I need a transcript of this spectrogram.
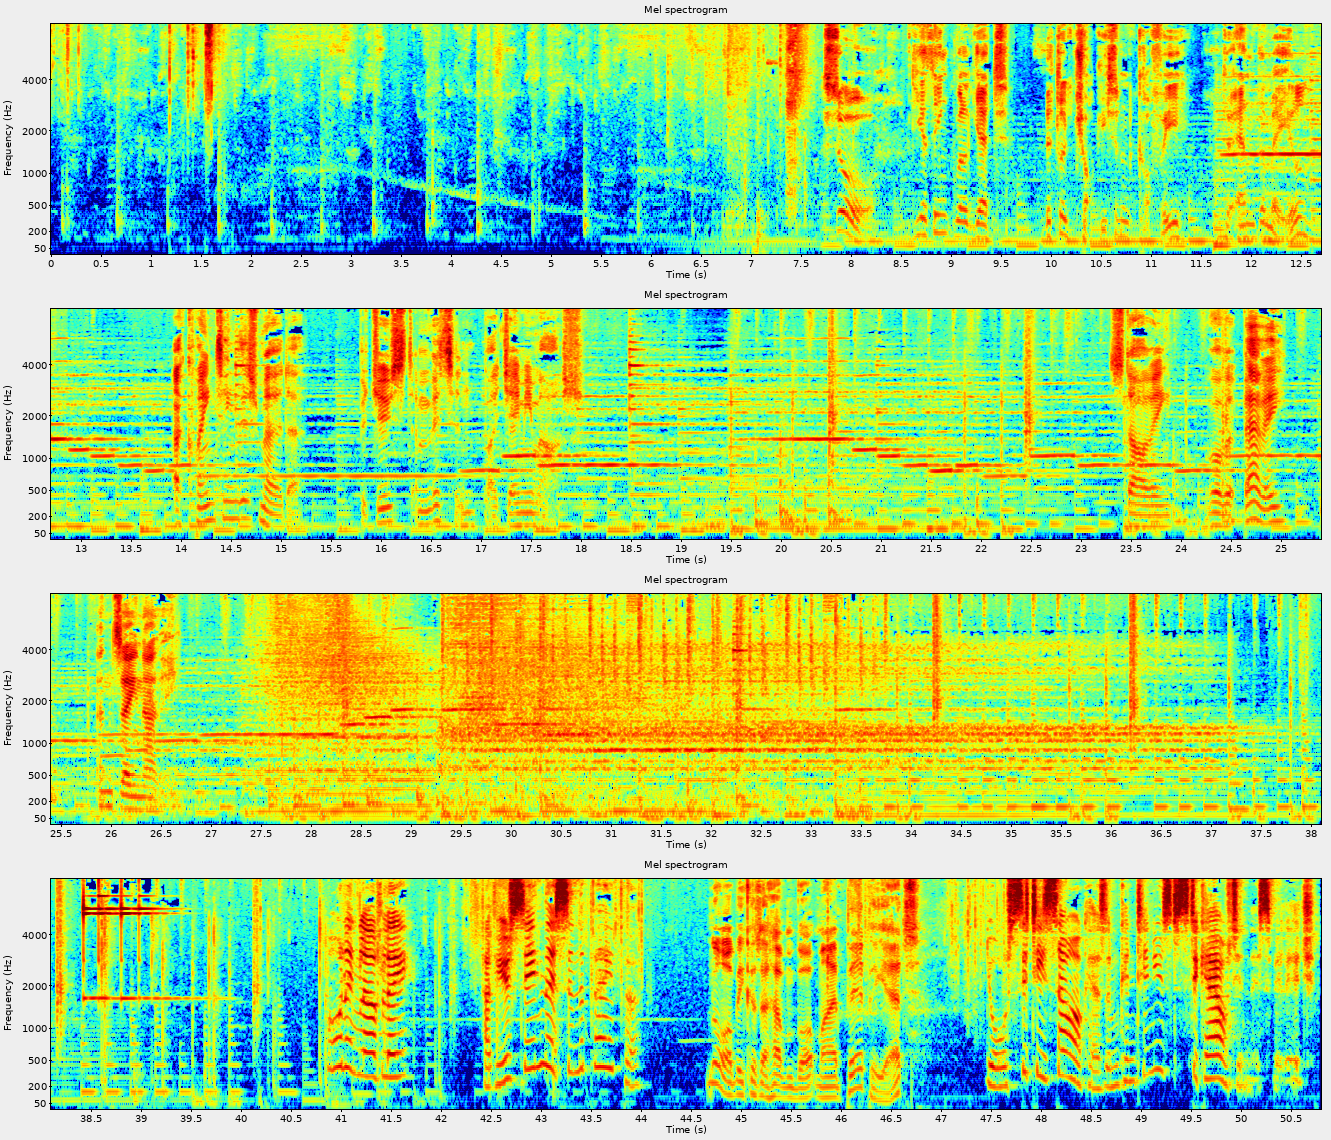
So, do you think we'll get little chockies and coffee to end the meal? A Quaint English Murder, produced and written by Jamie Marsh. Starring Robert Berry and Zain Ali. Morning, lovely. Have you seen this in the paper? No, because I haven't bought my paper yet. Your city sarcasm continues to stick out in this village.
